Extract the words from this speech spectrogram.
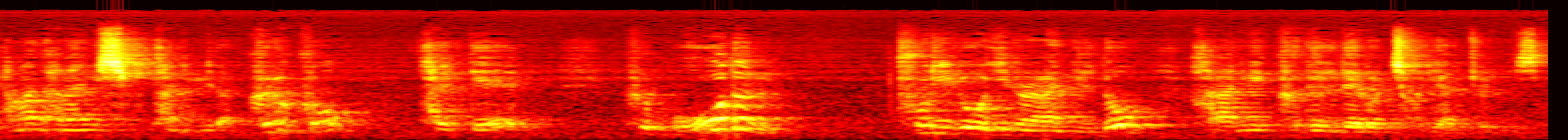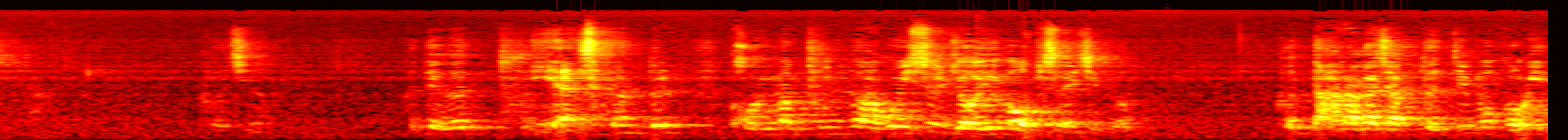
향한 하나님 심판입니다. 그렇고 할 때 그 모든 불의로 일어난 일도 하나님이 그들대로 처리할 줄 믿습니다. 그죠? 근데 그 불의한 사람들 거기만 분노하고 있을 여유가 없어요 지금. 그 나라가 잡든지 뭐 거기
